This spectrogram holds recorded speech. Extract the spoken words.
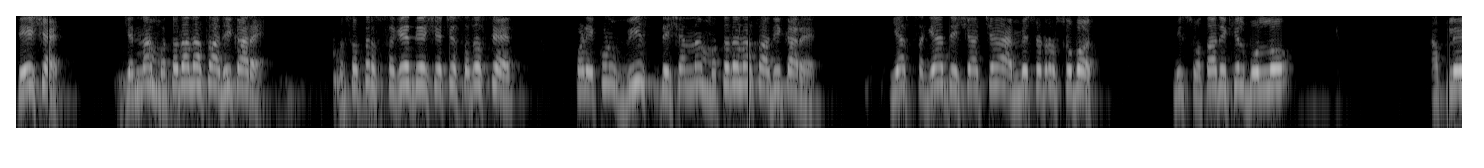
देश आहेत ज्यांना मतदानाचा अधिकार आहे तसं तर सगळे देश याचे सदस्य आहेत पण एकूण वीस देशांना मतदानाचा अधिकार आहे. या सगळ्या देशाच्या अम्बेसेडर सोबत मी स्वतः देखील बोललो. आपले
